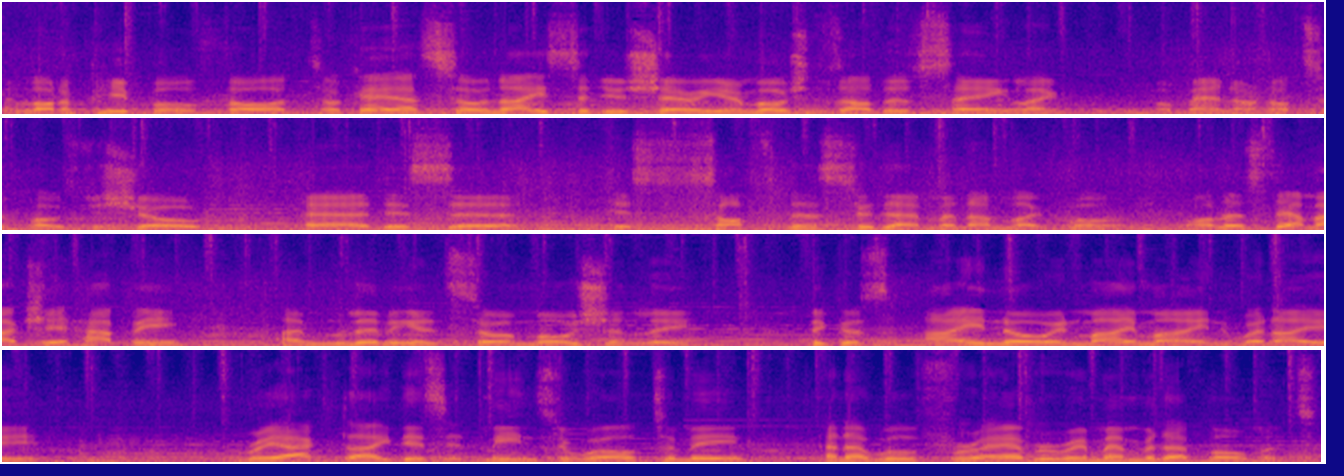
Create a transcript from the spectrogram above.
A lot of people thought, okay, that's so nice that you're sharing your emotions. Others saying like, oh, men are not supposed to show uh, this uh, this softness to them. And I'm like, well, honestly, I'm actually happy. I'm living it so emotionally because I know in my mind when I react like this, it means the world to me, and I will forever remember that moment.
